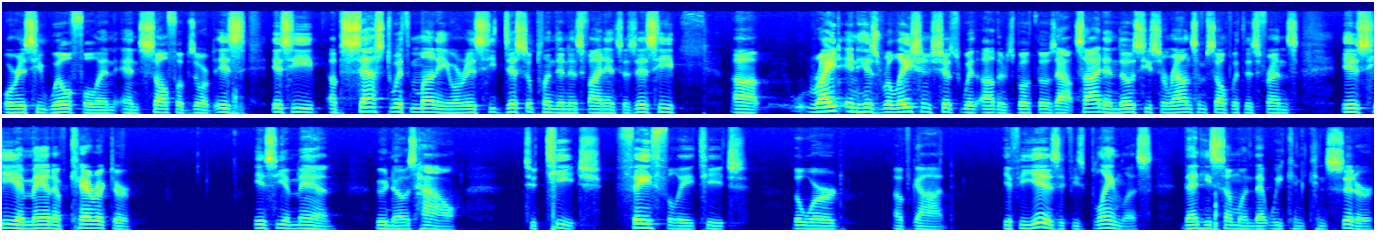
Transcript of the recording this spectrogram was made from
Or is he willful and, and self absorbed? Is, is he obsessed with money or is he disciplined in his finances? Is he uh, right in his relationships with others, both those outside and those he surrounds himself with his friends? Is he a man of character? Is he a man who knows how to teach, faithfully teach the Word of God. If he is, if he's blameless, then he's someone that we can consider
